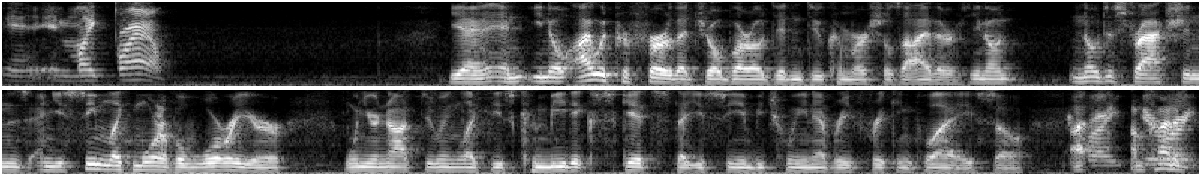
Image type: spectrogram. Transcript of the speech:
in, in Mike Brown. Yeah, and, you know, I would prefer that Joe Burrow didn't do commercials either. You know, no distractions, and you seem like more of a warrior when you're not doing like these comedic skits that you see in between every freaking play. So. I, am kind of right.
